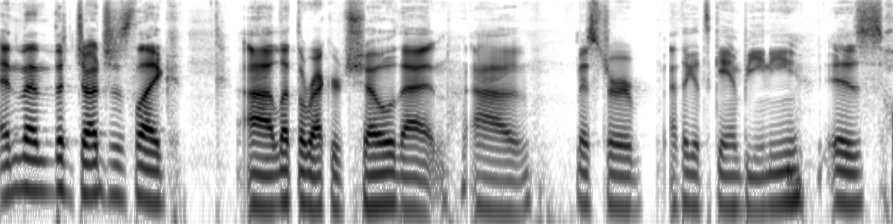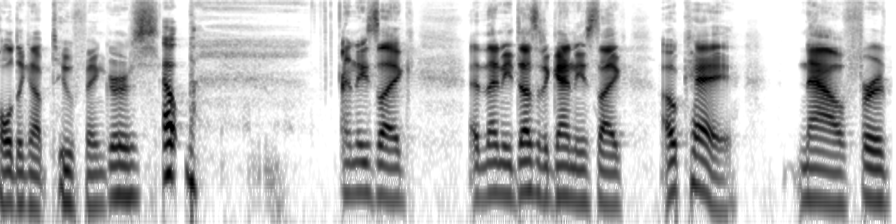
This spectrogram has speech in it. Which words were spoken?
And then the judge is like, uh, let the record show that uh, Mr. I think it's Gambini is holding up two fingers. Oh. And he's like, and then he does it again. He's like, okay. Now for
